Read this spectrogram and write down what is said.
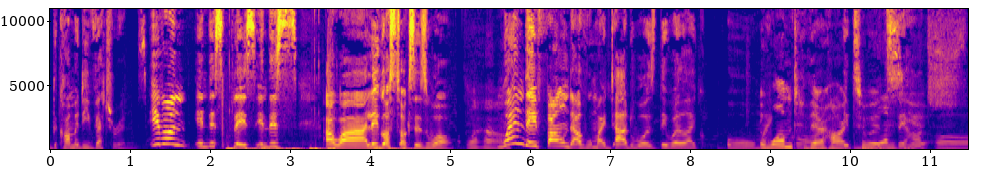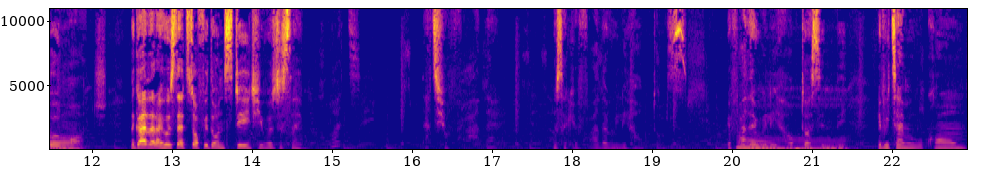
the comedy veterans, even in this place, in this, our Lagos talks as well. Wow. When they found out who my dad was, they were like, "Oh my!" warmed God. their heart to It warmed their you. heart so Oh. much. The guy that I hosted stuff with on stage, he was just like, "What? That's your father?" I was like, "Your father really helped us. Your father really helped us in the oh. every time we will come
